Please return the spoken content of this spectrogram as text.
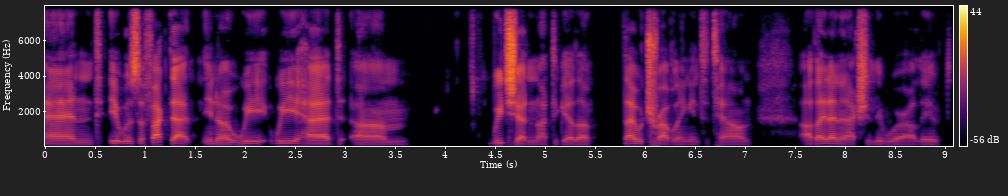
and it was the fact that you know we we had um, we'd shared a night together. They were traveling into town. Uh, they didn't actually live where I lived,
